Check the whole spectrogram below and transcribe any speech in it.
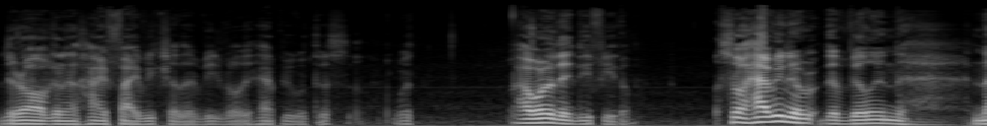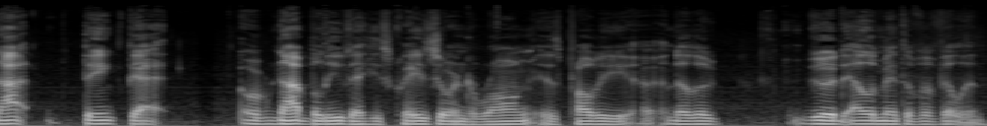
they're all gonna high five each other, be really happy with this with however they defeat them. So having the, the villain not think that or not believe that he's crazy or in the wrong is probably another good element of a villain.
